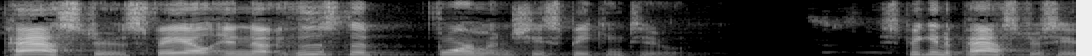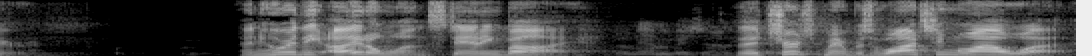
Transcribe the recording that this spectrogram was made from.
Pastors, pastors fail in, uh, who's the foreman she's speaking to? She's speaking to pastors here. And who are the idle ones standing by? The church members watching while what?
